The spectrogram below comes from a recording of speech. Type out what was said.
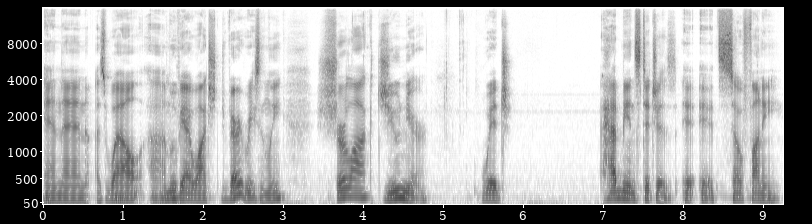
and then as well, uh, a movie I watched very recently, Sherlock Jr., which had me in stitches. It, it's so funny.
